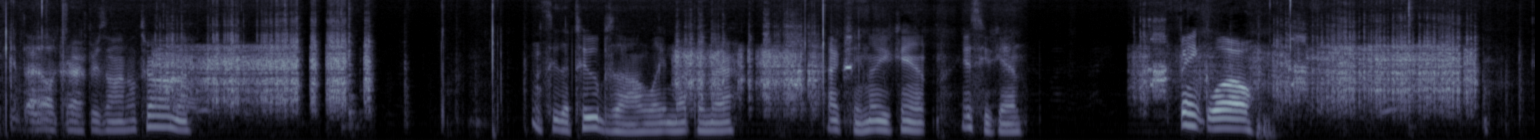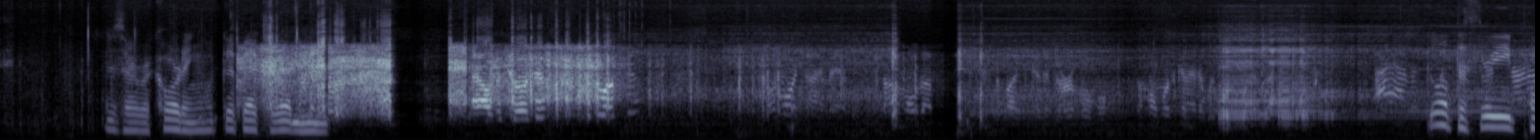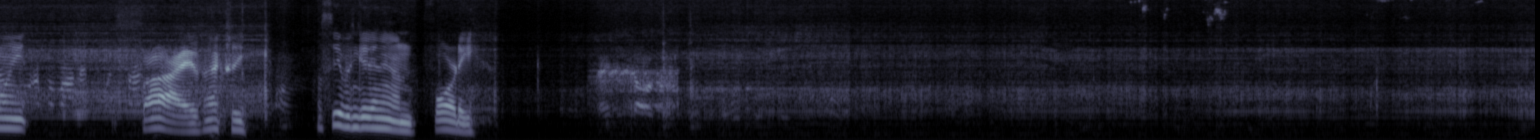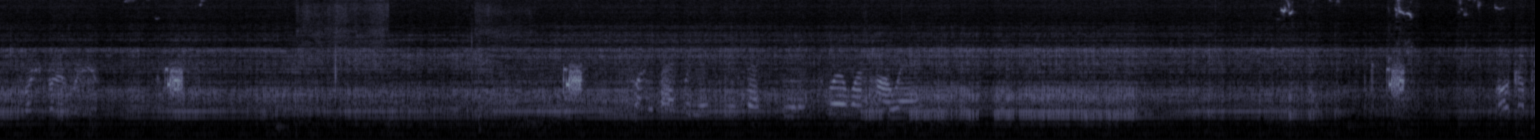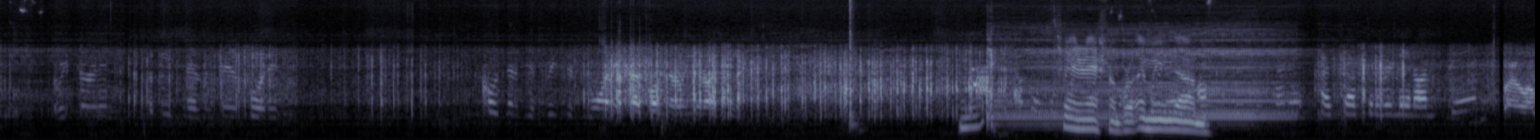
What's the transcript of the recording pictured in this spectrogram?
Get the helicopters on. I'll turn on the. Let's see the tubes uh, lighting up in there. Actually, no, you can't. Yes, you can. Faint glow. There's our recording. We'll get back to that in a minute. Alpha 202. 202. One more time, man. Not hold up. The button because it's a removal. The homeless guy that was. Go up to 3.5. Actually, let's see if we can get anything on 40. All companies are returning. A patient has been transported. Code's going to be a 351 and cut button are in international bro. I mean, um, Car stop's going to remain on scene.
